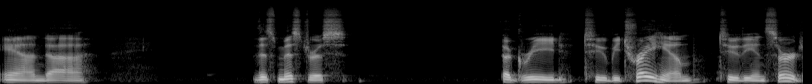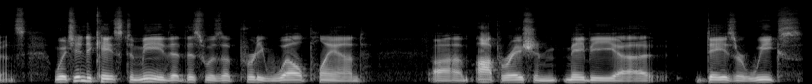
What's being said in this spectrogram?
and uh, this mistress agreed to betray him to the insurgents, which indicates to me that this was a pretty well planned um, operation, maybe uh, days or weeks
